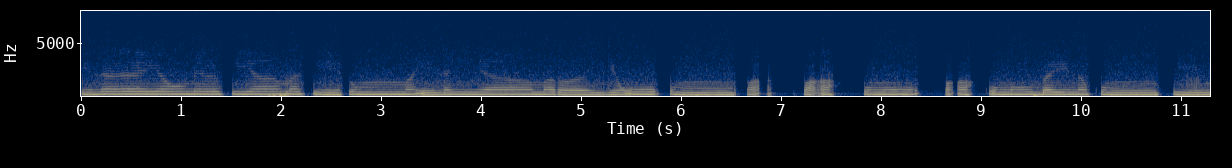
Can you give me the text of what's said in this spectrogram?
إلى يوم القيامة ثم إلي مرجعكم فأحكم, فأحكم بينكم فيما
